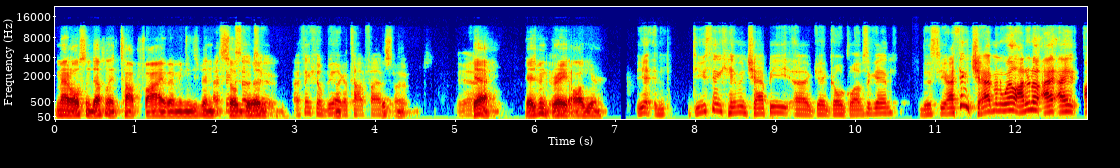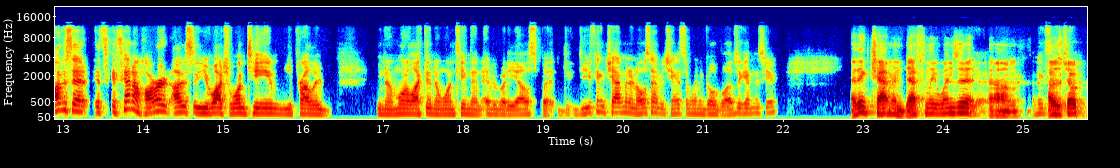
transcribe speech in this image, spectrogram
Matt Olson definitely a top five. I mean, he's been so, so, good. Too. I think he'll be like a top five. Yeah. yeah. Yeah. He's been great all year. Yeah. And do you think him and Chappie uh, get gold gloves again this year? I think Chapman will. I don't know. I, I obviously it's it's kind of hard. Obviously, you watch one team, you're probably you know more locked into one team than everybody else. But do you think Chapman and Olson have a chance of winning gold gloves again this year? I think Chapman definitely wins it. Yeah, um, I, so I was joking.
